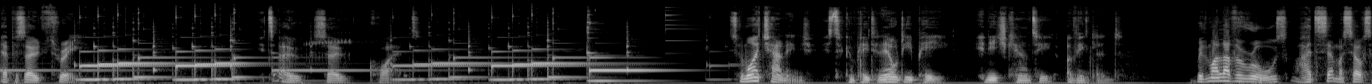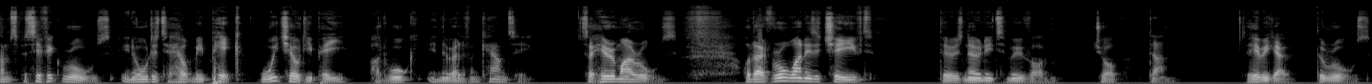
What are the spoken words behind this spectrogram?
Episode 3 It's Oh So Quiet. So, my challenge is to complete an LDP in each county of England. With my love of rules, I had to set myself some specific rules in order to help me pick which LDP I'd walk in the relevant county. So here are my rules. Although if rule one is achieved, there is no need to move on. Job done. So here we go. The rules.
